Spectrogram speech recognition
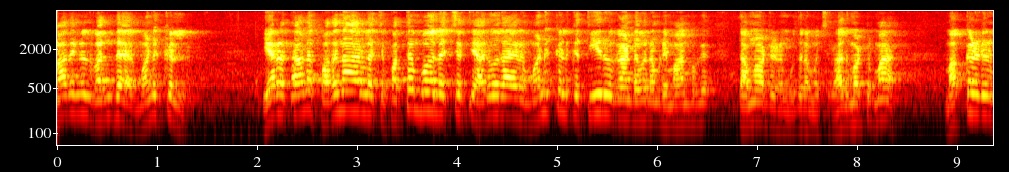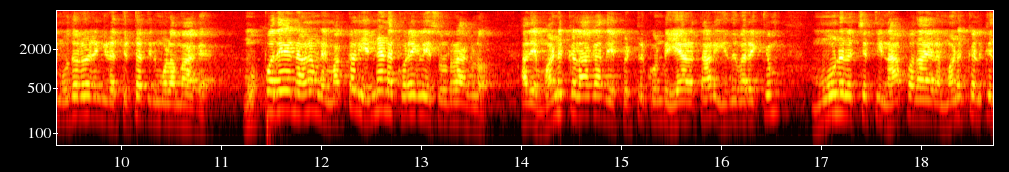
மாதங்கள் வந்த மனுக்கள் ஏறத்தாழ பதினாறு லட்சம் பத்தொன்பது லட்சத்தி அறுபதாயிரம் மனுக்களுக்கு தீர்வு காண்டவர் நம்முடைய மாண்புக்கு தமிழ்நாட்டின் முதலமைச்சர். அது மட்டுமா? மக்களிடம் முதல்வர் என்கிற திட்டத்தின் மூலமாக முப்பதே நாள் நம்முடைய மக்கள் என்னென்ன குறைகளை சொல்றாங்களோ அதை மனுக்களாக அதை பெற்றுக்கொண்டு ஏறத்தாழ இதுவரைக்கும் மூணு லட்சத்தி நாற்பதாயிரம் மனுக்களுக்கு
